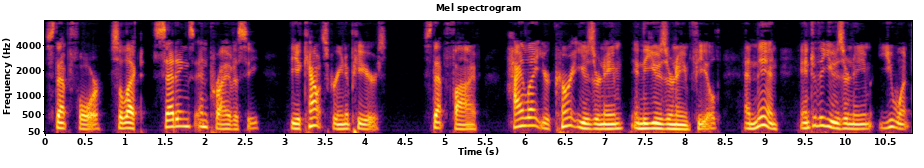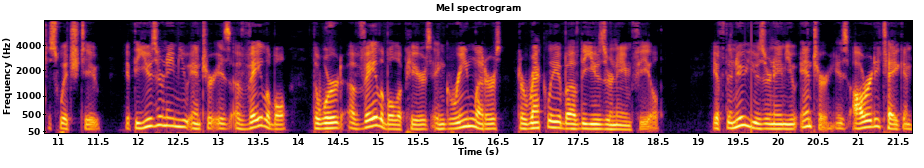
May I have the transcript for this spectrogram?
Step 4. Select Settings and Privacy. The account screen appears. Step 5. Highlight your current username in the username field, and then enter the username you want to switch to. If the username you enter is available, the word available appears in green letters directly above the username field. If the new username you enter is already taken,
